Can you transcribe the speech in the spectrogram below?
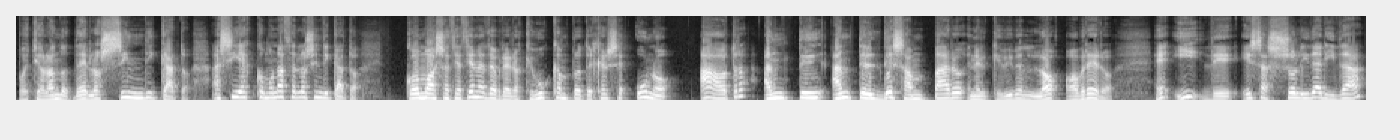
Pues estoy hablando de los sindicatos. Así es como nacen los sindicatos como asociaciones de obreros que buscan protegerse uno a otros ante, ante, el desamparo en el que viven los obreros. ¿eh? Y de esa solidaridad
